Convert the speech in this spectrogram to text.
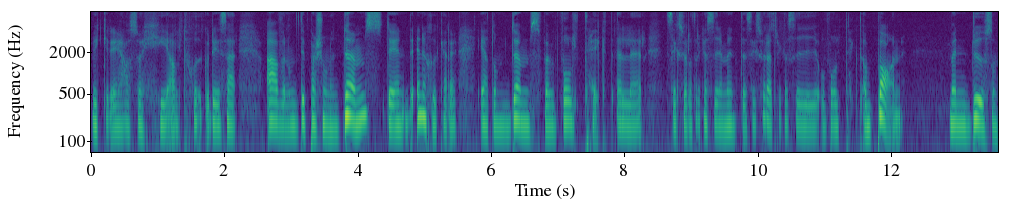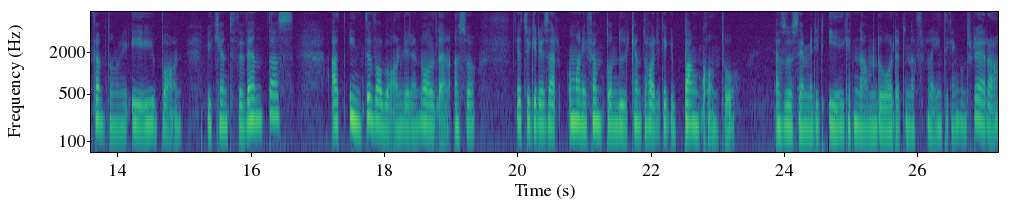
Vilket är alltså helt sjukt. Och det är så här, även om det personen döms, det, är- det ännu sjukare är att de döms för våldtäkt eller sexuella trakasserier men inte sexuella trakasserier och våldtäkt av barn. Men du som 15-åring är ju barn. Du kan inte förväntas att inte vara barn vid den åldern. Alltså, jag tycker det är så här, om man är 15, du kan inte ha ditt eget bankkonto. Alltså säg med ditt eget namn då, där dina föräldrar inte kan kontrollera.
